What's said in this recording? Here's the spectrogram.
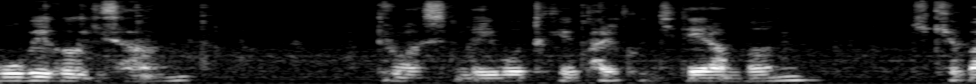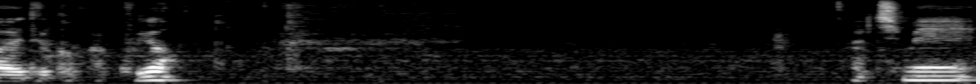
500억 이상 들어왔습니다. 이거 어떻게 팔 건지 내일 한번 지켜봐야 될 것 같고요. 아침에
